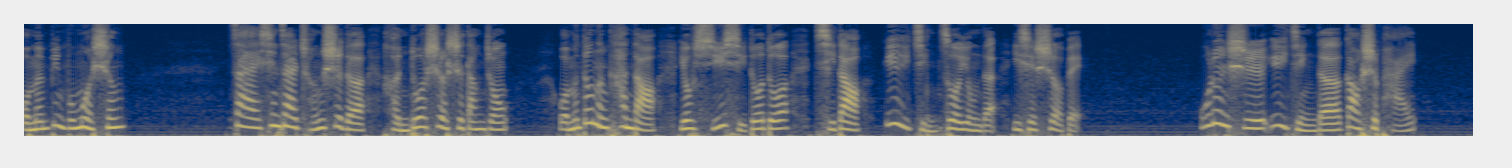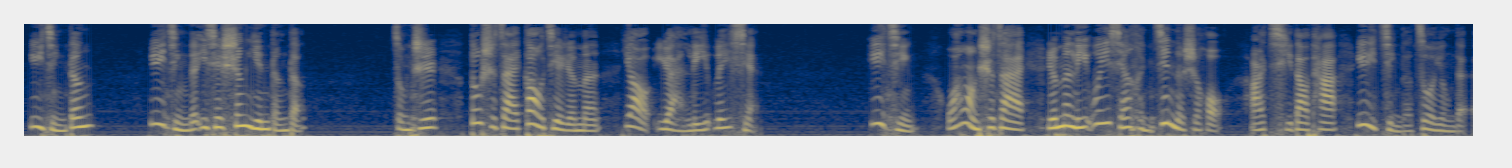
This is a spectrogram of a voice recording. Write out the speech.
我们并不陌生，在现在城市的很多设施当中，我们都能看到有许许多多起到预警作用的一些设备。无论是预警的告示牌、预警灯、预警的一些声音等等，总之都是在告诫人们要远离危险。预警往往是在人们离危险很近的时候而起到它预警的作用的。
